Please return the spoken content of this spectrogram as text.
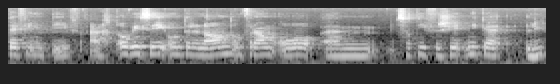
definitiv. Echt. Auch wie sie untereinander und vor allem auch ähm, so die verschiedenen Leute.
